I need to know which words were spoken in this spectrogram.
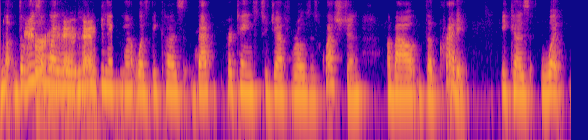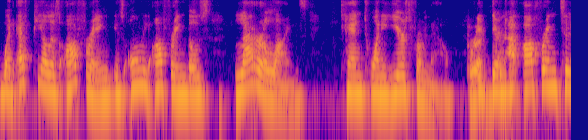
No, the Sure, reason why we were and- and- mentioning that was because that pertains to Jeff Rose's question about the credit. because what, what FPL is offering is only offering those lateral lines 10, 20 years from now. Correct. They're not offering to,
